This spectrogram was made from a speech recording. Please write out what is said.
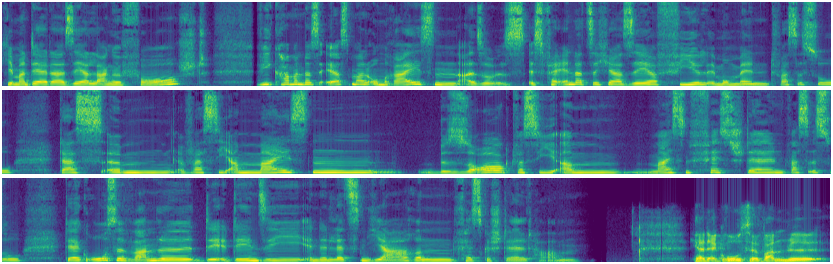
jemand, der da sehr lange forscht. Wie kann man das erstmal umreißen? Also es, es verändert sich ja sehr viel im Moment. Was ist so das, ähm, was Sie am meisten besorgt, was Sie am meisten feststellen? Was ist so der große Wandel, de, den Sie in den letzten Jahren festgestellt haben? Ja, der große Wandel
